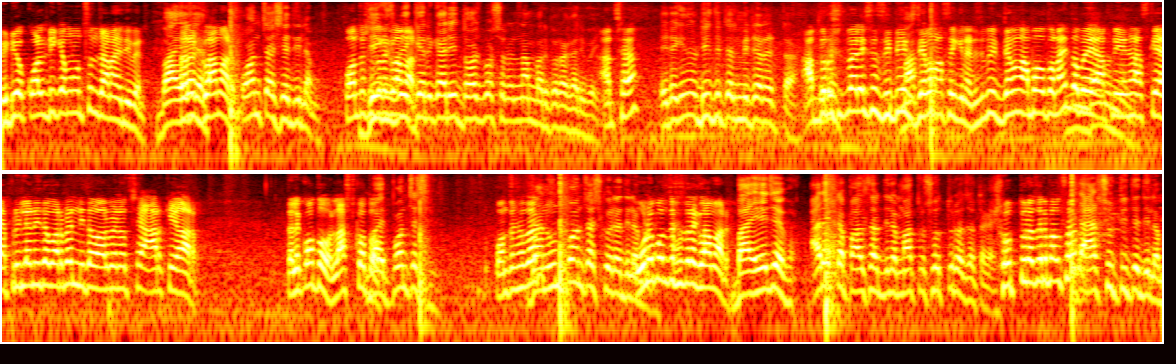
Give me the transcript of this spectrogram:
ভিডিও কোয়ালিটি কেমন হচ্ছে জানাই দিবেন। তাহলে তাহলে গ্লামার এ দিলাম। 50 এর করে এর গাড়ি দশ বছরের নাম্বার করা গাড়ি ভাই। আচ্ছা। এটা কিন্তু ডিজিটাল মিটারেরটা আব্দুর রশিদ ভাই লিখছে জিপিএক্স যেমন আছে কিনা? জিপিএক্স যেমন আপাতত নাই তবে আপনি এখানে আজকে অ্যাপ্রিলা নিতে পারবেন নিতে পারবেন হচ্ছে আর কে আর তাহলে কত? লাস্ট কত? ভাই পঞ্চাশে। পঞ্চাশ হাজার? উনপঞ্চাশ করে দিলাম। উনপঞ্চাশ হাজার গ্লামার ভাই এই যে আরেকটা পালসার দিলাম মাত্র সত্তর হাজার টাকায়। সত্তর হাজার পালসার? আটষট্টিতে দিলাম।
